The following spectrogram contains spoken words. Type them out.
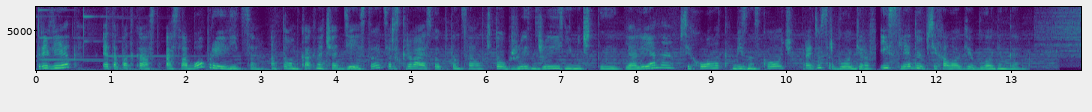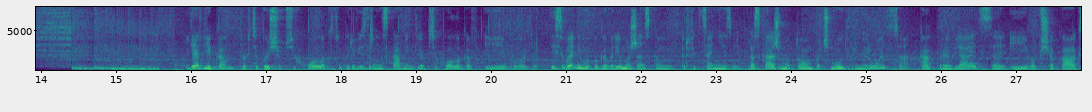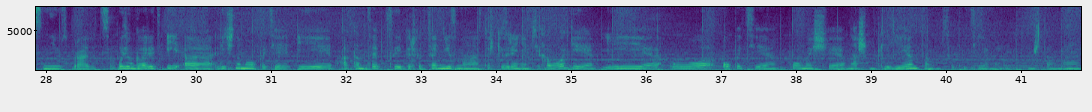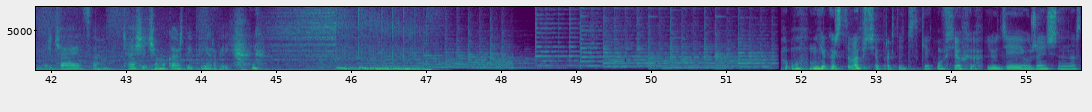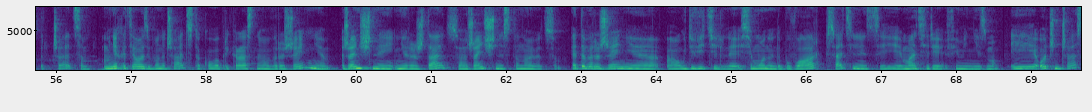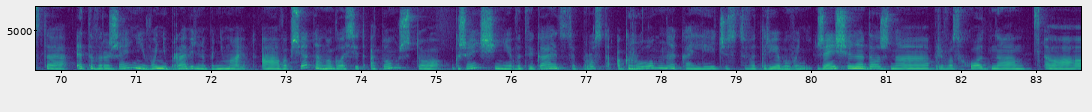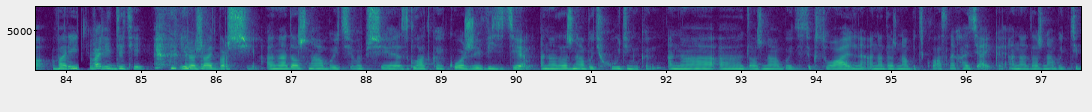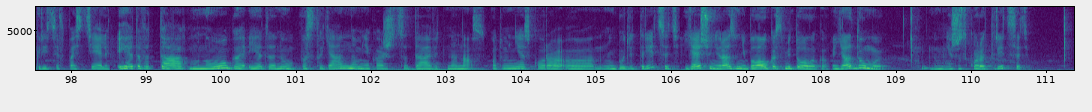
Привет! Это подкаст «А слабо проявиться» о том, как начать действовать, раскрывая свой потенциал, чтобы жизнь жизнью мечты. Я Лена, психолог, бизнес-коуч, продюсер блогеров, исследую психологию блогинга. Я Вика, практикующий психолог, супервизор-наставник для психологов и блогер. И сегодня мы поговорим о женском перфекционизме. Расскажем о том, почему он формируется, как проявляется и вообще как с ним справиться. Будем говорить и о личном опыте, и о концепции перфекционизма с точки зрения психологии, и о опыте помощи нашим клиентам с этой темой, потому что она встречается чаще, чем у каждой первой. どんどんどんどんどん。мне кажется, вообще практически у всех людей, у женщин она встречается. Мне хотелось бы начать с такого прекрасного выражения «женщины не рождаются, а женщины становятся». Это выражение а, удивительное Симоны де Бувар, писательницы и матери феминизма. И очень часто это выражение его неправильно понимают. А вообще-то оно гласит о том, что к женщине выдвигается просто огромное количество требований. Женщина должна превосходно э, варить... Варить детей. И рожать борщи. Она должна быть вообще с гладкой кожей везде. Она должна быть худенькой. Она э, должна быть сексуальной. Она должна быть классной хозяйкой. Она должна быть тигрицей в постели. И этого так много, и это, ну, постоянно, мне кажется, давит на нас. Вот мне скоро э, будет 30, я еще ни разу не была у косметолога. Я думаю, ну мне же скоро 30,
